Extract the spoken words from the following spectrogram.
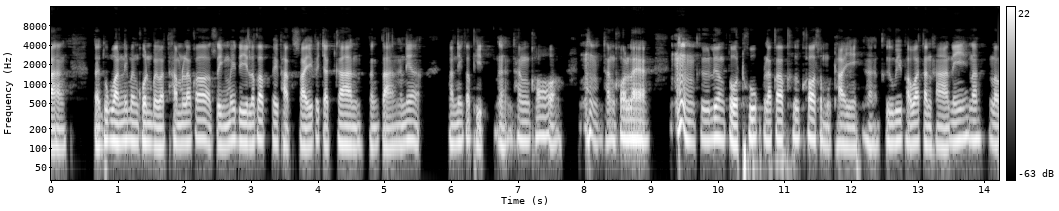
ต่าง แต่ทุกวันนี้บางคนปฏิบัติธรรมแล้วก็สิ่งไม่ดีแล้วก็ไปผักใสไปจัดการต่างๆอันเนี้ยอันนี้ก็ผิดทั้งข้อทั้งข้อแรก คือเรื่องตัวทุกข์แล้วก็คือข้อสมุทัยคือวิภาวะตัณหานี้นะเรา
